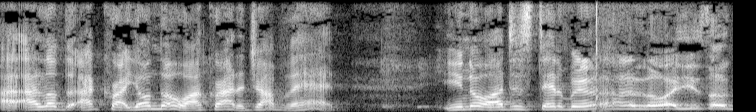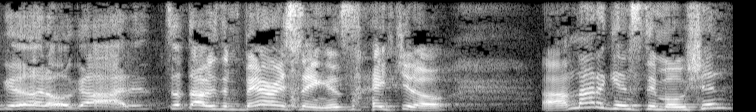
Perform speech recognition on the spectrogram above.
I, I love to, I cry. Y'all know I cry the drop of a hat. You know, I just stand up and, oh, Lord, you're so good. Oh, God. Sometimes it's embarrassing. It's like, you know, I'm not against emotion.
